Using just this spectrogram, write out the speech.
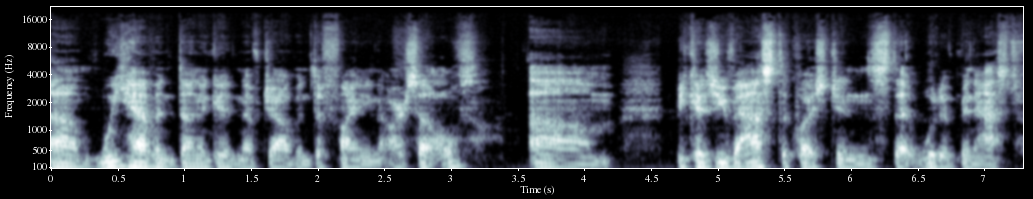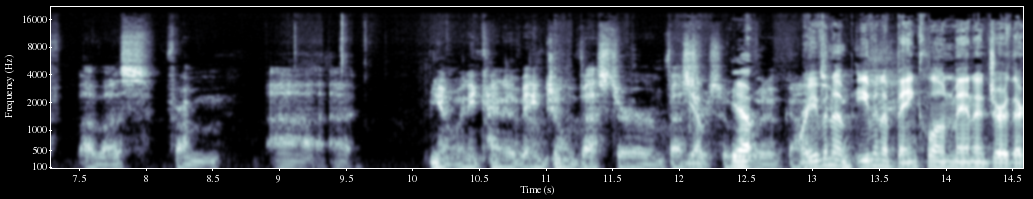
um, we haven't done a good enough job in defining ourselves um, because you've asked the questions that would have been asked of us from uh, uh, you know any kind of angel investor or investors who Yep. would have gone or even to. a even a bank loan manager they're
